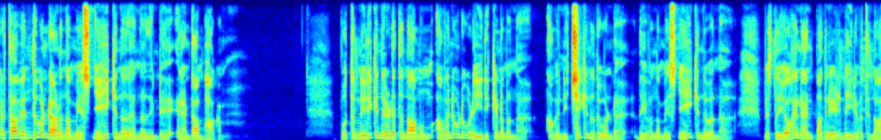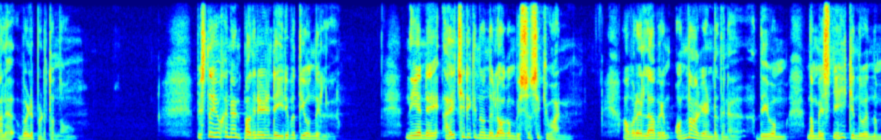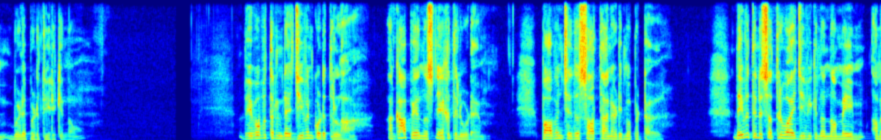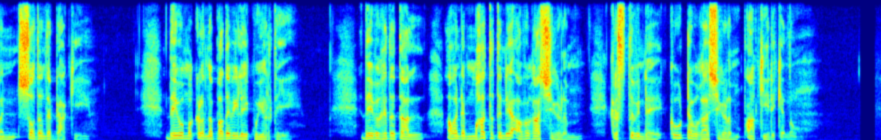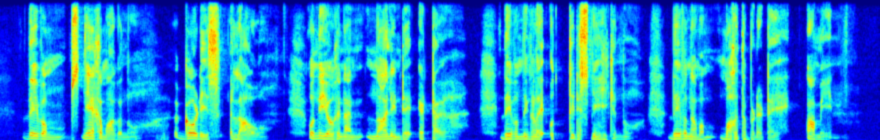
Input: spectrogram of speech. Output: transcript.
കർത്താവ് എന്തുകൊണ്ടാണ് നമ്മെ സ്നേഹിക്കുന്നത് എന്നതിന്റെ രണ്ടാം ഭാഗം. പുത്രൻ ഇരിക്കുന്നിടത്ത് നാമും അവനോടുകൂടെ ഇരിക്കണമെന്ന് അവൻ ഇച്ഛിക്കുന്നതുകൊണ്ട് ദൈവം നമ്മെ സ്നേഹിക്കുന്നുവെന്ന് മിസ്റ്റർ യോഹനാൻ പതിനേഴിന്റെ ഇരുപത്തിനാല് വെളിപ്പെടുത്തുന്നു. മിസ്റ്റർ യോഹനാൻ പതിനേഴിന്റെ ഇരുപത്തിയൊന്നിൽ നീ എന്നെ അയച്ചിരിക്കുന്നുവെന്ന് ലോകം വിശ്വസിക്കുവാൻ അവർ എല്ലാവരും ഒന്നാകേണ്ടതിന് ദൈവം നമ്മെ സ്നേഹിക്കുന്നുവെന്നും വെളിപ്പെടുത്തിയിരിക്കുന്നു. ദൈവപുത്രന്റെ ജീവൻ കൊടുത്തുള്ള അഗാപ്പ എന്ന സ്നേഹത്തിലൂടെ പാപം ചെയ്ത് സാത്താൻ അടിമപ്പെട്ട് ദൈവത്തിന്റെ ശത്രുവായി ജീവിക്കുന്ന നമ്മയും അവൻ സ്വതന്ത്രരാക്കി. ദൈവമക്കളെന്ന പദവിയിലേക്ക് ഉയർത്തി. ദൈവഹിതത്താൽ അവന്റെ മഹത്വത്തിന്റെ അവകാശികളും ക്രിസ്തുവിന്റെ കൂട്ടവകാശികളും ആക്കിയിരിക്കുന്നു. ദൈവം സ്നേഹമാകുന്നു. God is love. ഒന്ന് യോഹനാൻ നാലിന്റെ എട്ട്. ദൈവം നിങ്ങളെ ഒത്തിരി സ്നേഹിക്കുന്നു. ദൈവനാമം മഹത്വപ്പെടട്ടെ. ആമീൻ.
